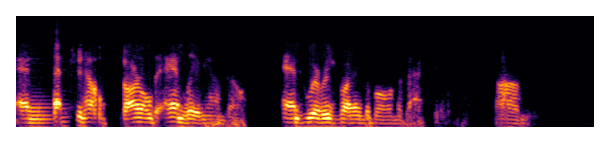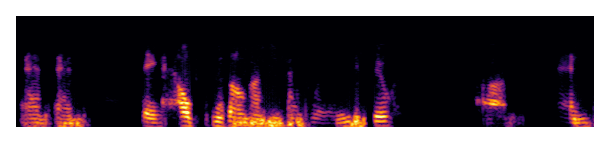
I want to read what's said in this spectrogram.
and that should help Darnold and Le'Veon Bell and whoever's running the ball in the backfield. Um, and and they helped themselves on defense where they needed to. Um, and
